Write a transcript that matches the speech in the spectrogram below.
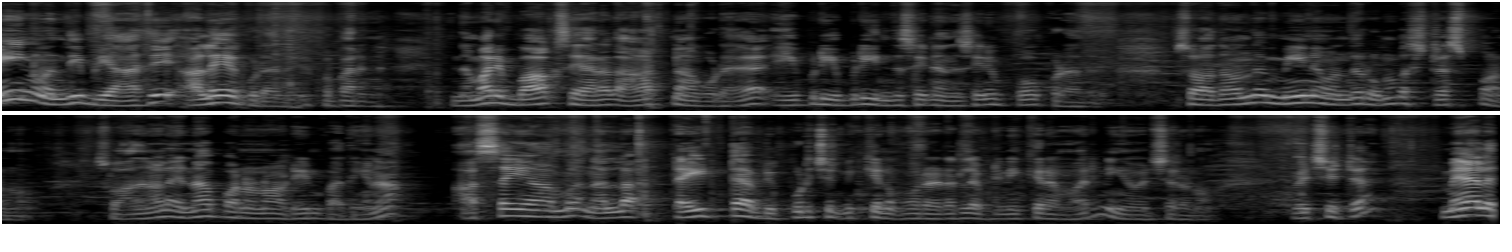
மீன் வந்து இப்படி அசை அலையக்கூடாது. இப்போ பாருங்கள் இந்த மாதிரி பாக்ஸ் யாராவது ஆட்டினா கூட இப்படி இப்படி இந்த சைடு அந்த சைடும் போகக்கூடாது. ஸோ அதை வந்து மீனை வந்து ரொம்ப ஸ்ட்ரெஸ் பண்ணணும் ஸோ அதனால் என்ன பண்ணணும் அப்படின்னு பார்த்தீங்கன்னா அசையாமல் நல்லா டைட்டாக அப்படி பிடிச்சி நிற்கணும் ஒரு இடத்துல அப்படி நிற்கிற மாதிரி நீங்கள் வச்சிடணும் வச்சுட்டு மேலே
